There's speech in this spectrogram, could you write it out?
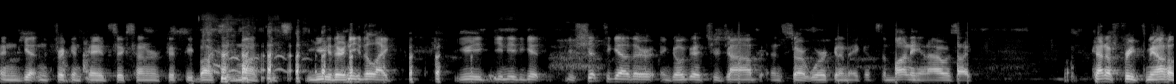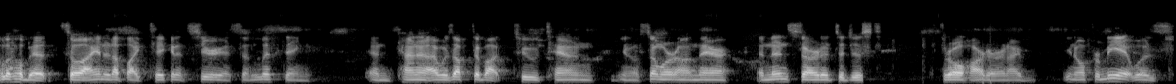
and getting freaking paid 650 bucks a month. It's, you either need to like, you, you need to get your shit together and go get your job and start working and making some money. And I was like, kind of freaked me out a little bit. So I ended up like taking it serious and lifting and kind of, I was up to about 210, you know, somewhere around there. And then started to just throw harder. And I, you know, for me, it was,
